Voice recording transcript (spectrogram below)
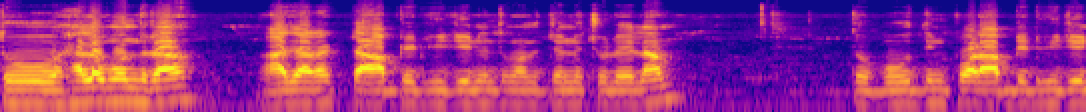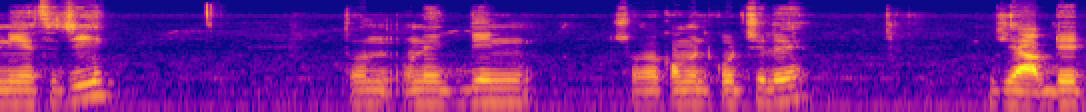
তো হ্যালো বন্ধুরা, আজ আর একটা আপডেট ভিডিও নিয়ে তোমাদের জন্য চলে এলাম। তো বহুদিন পর আপডেট ভিডিও নিয়ে এসেছি। তো অনেক দিন সবাই কমেন্ট করছিলে যে আপডেট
